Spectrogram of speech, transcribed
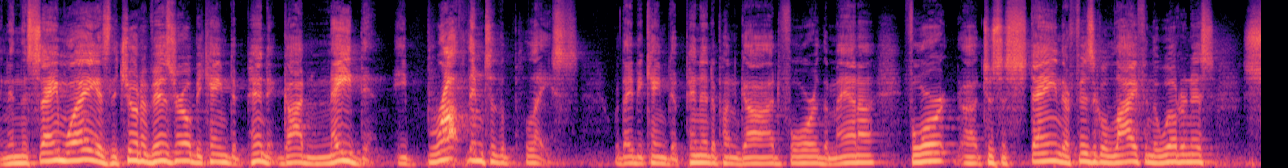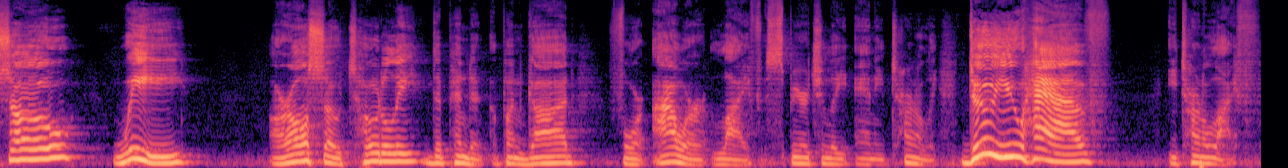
And in the same way as the children of Israel became dependent, God made them. He brought them to the place where they became dependent upon God for the manna, for uh, to sustain their physical life in the wilderness. So we are also totally dependent upon God for our life, spiritually and eternally. Do you have eternal life?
